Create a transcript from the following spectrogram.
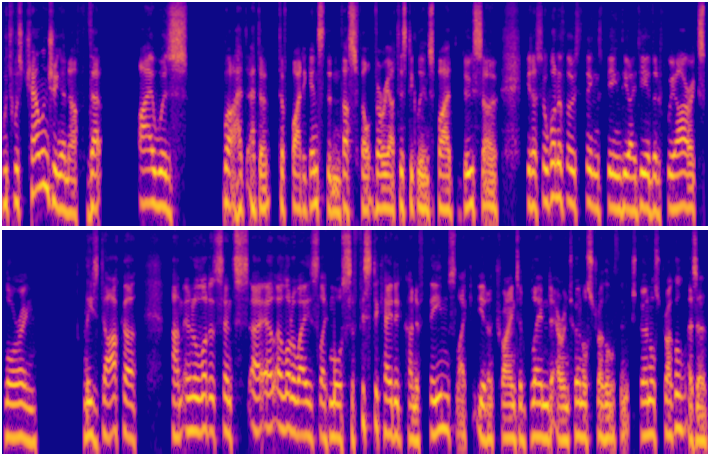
which was challenging enough that I was well, I had, had to, to fight against it and thus felt very artistically inspired to do so. You know, so one of those things being the idea that if we are exploring these darker um, and in a lot of sense uh, a, lot of ways like more sophisticated kind of themes like you know trying to blend our internal struggle with an external struggle as a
